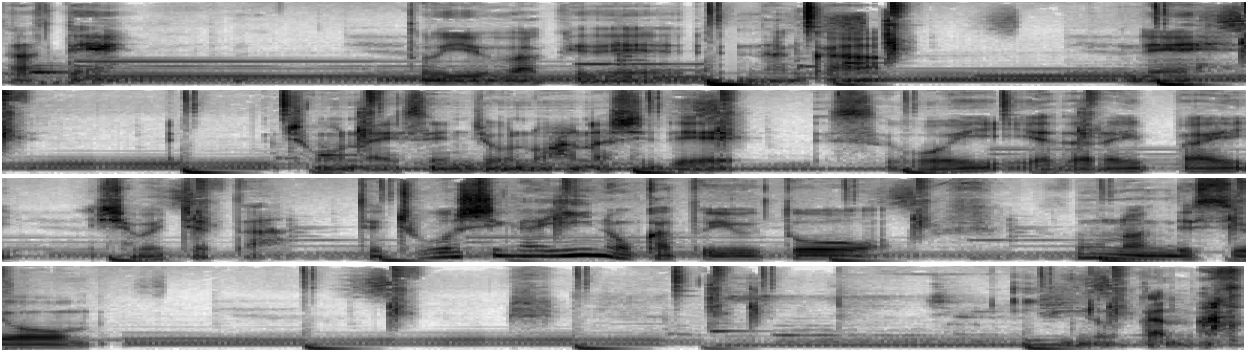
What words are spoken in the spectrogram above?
さてというわけでなんかね腸内洗浄の話ですごいやだらいっぱい喋っちゃったで調子がいいのかというとそうなんですよかな。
